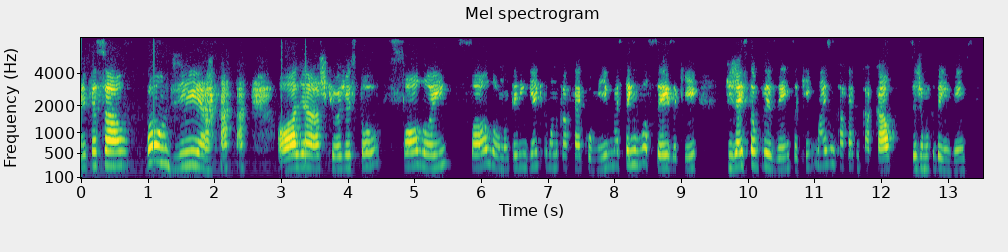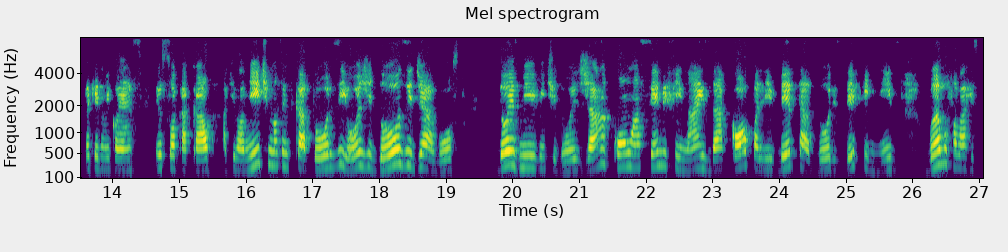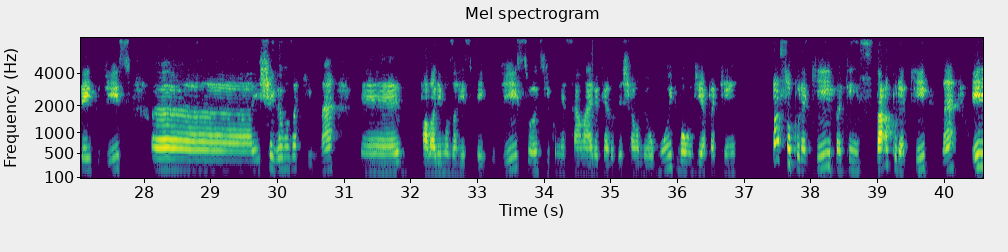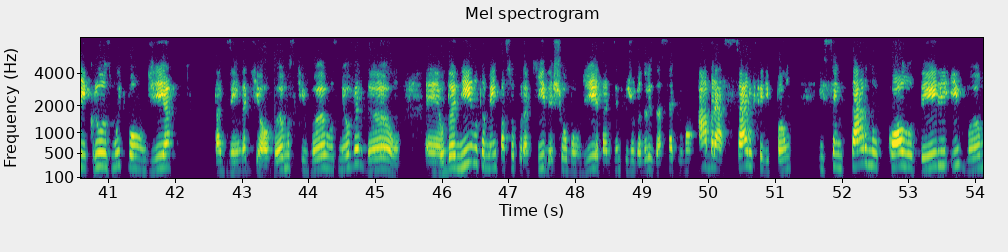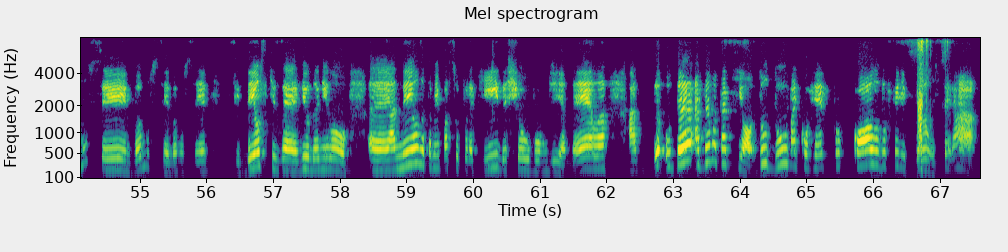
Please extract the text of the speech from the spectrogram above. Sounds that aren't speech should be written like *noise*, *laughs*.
Oi, pessoal. Bom dia. *laughs* Olha, acho que hoje eu estou solo, hein? Solo. Não tem ninguém aqui tomando café comigo, mas tenho vocês aqui que já estão presentes aqui mais um Café com Cacau. Sejam muito bem-vindos. Para quem não me conhece, eu sou a Cacau, aqui no Amit 1914 e hoje, 12 de agosto 2022, já com as semifinais da Copa Libertadores definidos. Vamos falar a respeito disso. Uh, e chegamos aqui, né? É, falaremos a respeito disso. Antes de começar a live, eu quero deixar o meu muito bom dia para quem passou por aqui, para quem está por aqui, né? N Cruz, muito bom dia. Tá dizendo aqui, ó, vamos que vamos, meu verdão. É, o Danilo também passou por aqui, deixou o bom dia, tá dizendo que os jogadores da SEC vão abraçar o Felipão e sentar no colo dele e vamos ser, vamos ser, vamos ser. Se Deus quiser, viu, Danilo? É, a Neuza também passou por aqui, deixou o bom dia dela. A, o Dan, a dama tá aqui, ó. Dudu vai correr pro colo do Felipão. Será?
